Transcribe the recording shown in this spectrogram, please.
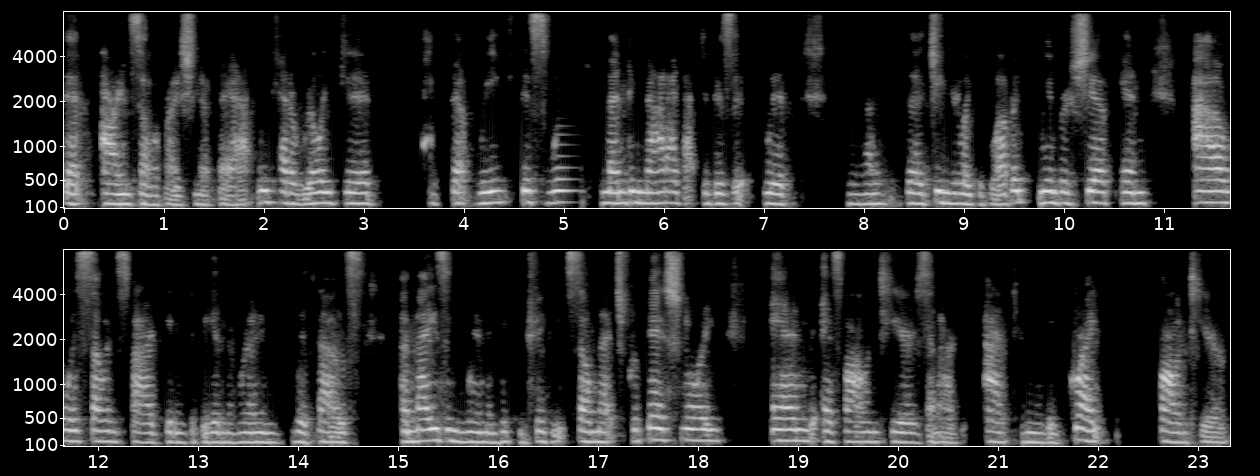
that are in celebration of that. We've had a really good up week this week. Monday night, I got to visit with uh, the Junior League of Lubbock membership, and I was so inspired getting to be in the room with those amazing women who contribute so much professionally and as volunteers in our, our community. Great volunteer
